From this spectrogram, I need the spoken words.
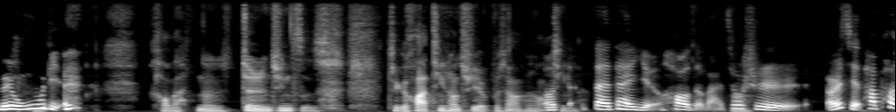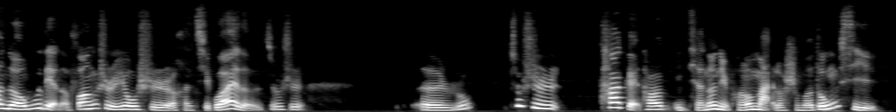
没有污点。好吧，那正人君子 这个话听上去也不像很好听。带带引号的吧，就是，而且他判断污点的方式又是很奇怪的，就是，呃，如就是他给他以前的女朋友买了什么东西，这。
